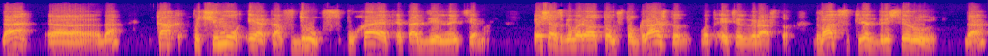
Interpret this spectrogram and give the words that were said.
да, э, да. Как, почему это вдруг вспухает, это отдельная тема. Я сейчас говорю о том, что граждан, вот этих граждан, 20 лет дрессируют, да?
